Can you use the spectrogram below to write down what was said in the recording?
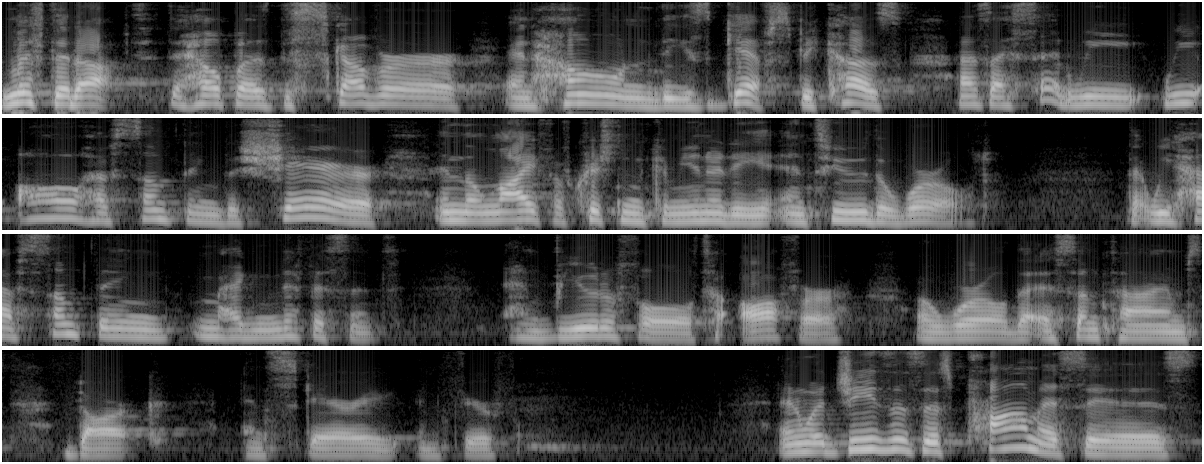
lifted up, to help us discover and hone these gifts. Because, as I said, we, we all have something to share in the life of Christian community and to the world. That we have something magnificent and beautiful to offer a world that is sometimes dark and scary and fearful. And what Jesus' promise is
